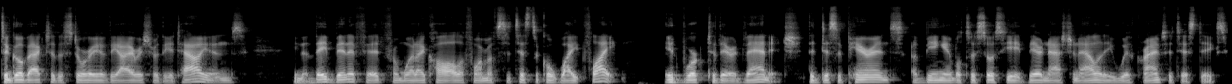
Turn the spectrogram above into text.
To go back to the story of the Irish or the Italians, you know, they benefit from what I call a form of statistical white flight. It worked to their advantage. The disappearance of being able to associate their nationality with crime statistics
